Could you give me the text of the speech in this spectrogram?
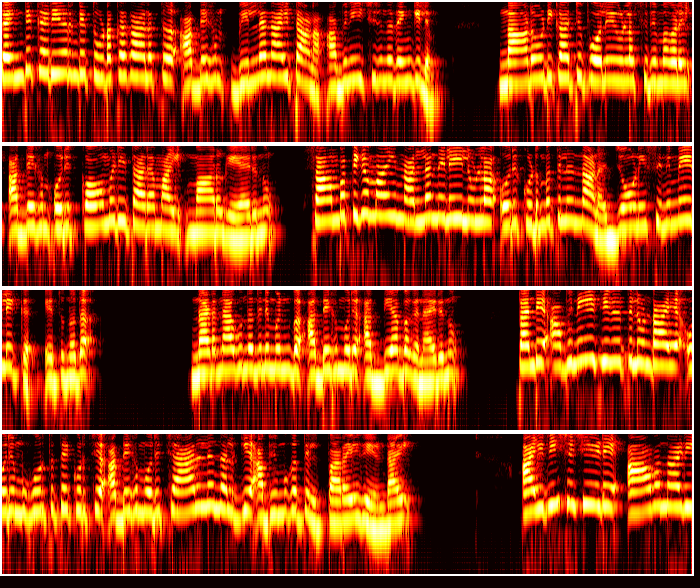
തന്റെ കരിയറിന്റെ തുടക്കകാലത്ത് അദ്ദേഹം വില്ലനായിട്ടാണ് അഭിനയിച്ചിരുന്നതെങ്കിലും നാടോടിക്കാറ്റ് പോലെയുള്ള സിനിമകളിൽ അദ്ദേഹം ഒരു കോമഡി താരമായി മാറുകയായിരുന്നു. സാമ്പത്തികമായി നല്ല നിലയിലുള്ള ഒരു കുടുംബത്തിൽ നിന്നാണ് ജോണി സിനിമയിലേക്ക് എത്തുന്നത്. നടനാകുന്നതിന് മുൻപ് അദ്ദേഹം ഒരു അധ്യാപകനായിരുന്നു. തന്റെ അഭിനയ ജീവിതത്തിലുണ്ടായ ഒരു മുഹൂർത്തത്തെക്കുറിച്ച് അദ്ദേഹം ഒരു ചാനലിന് നൽകിയ അഭിമുഖത്തിൽ പറയുകയുണ്ടായി. ഐ വി ശശിയുടെ ആവനാഴി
